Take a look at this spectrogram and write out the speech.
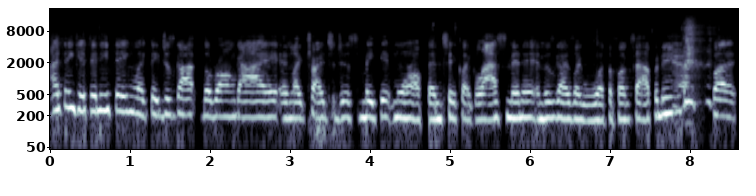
I think if anything, like they just got the wrong guy and like tried to just make it more authentic, like last minute, and this guy's like, "What the fuck's happening?" Yeah. But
